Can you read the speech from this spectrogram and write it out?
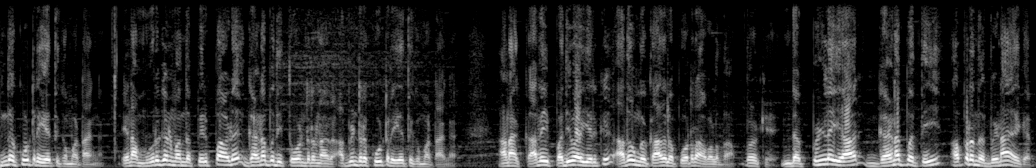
இந்த கூட்டரை ஏற்றுக்க மாட்டாங்க. ஏன்னா முருகன் வந்த பிற்பாடு கணபதி தோன்றினார் அப்படின்ற கூட்டரை ஏற்றுக்க மாட்டாங்க. ஆனால் கதை பதிவாகி இருக்கு அதை உங்கள் காதில் போடுற அவ்வளோதான் ஓகே இந்த பிள்ளையார் கணபதி அப்புறம் இந்த விநாயகர்.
